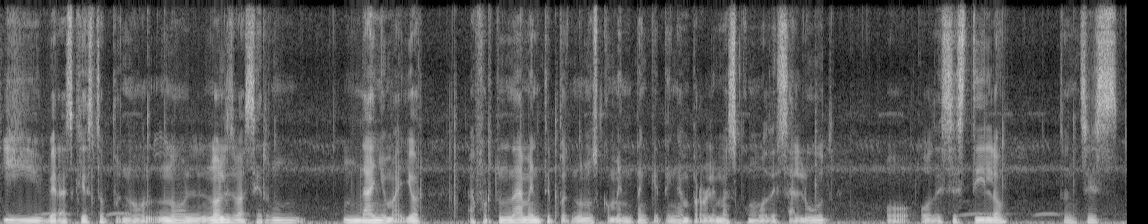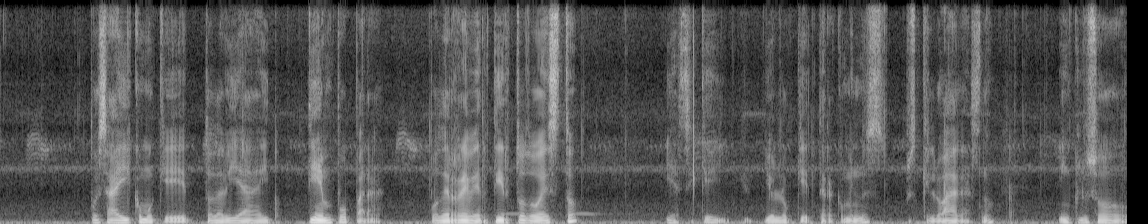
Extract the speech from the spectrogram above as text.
y verás que esto pues no, no, les va a hacer un, daño mayor. Afortunadamente pues no nos comentan que tengan problemas como de salud o, o de ese estilo. Entonces pues ahí como que todavía hay tiempo para poder revertir todo esto. Y así que yo lo que te recomiendo es pues, que lo hagas, ¿no? incluso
